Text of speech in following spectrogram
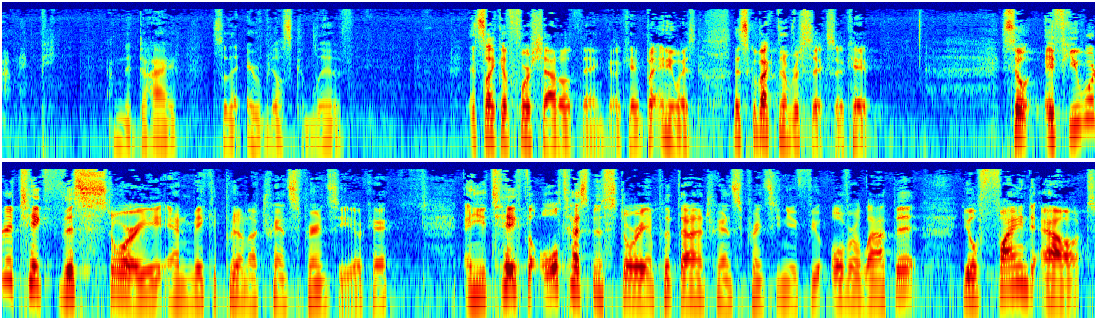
I'm going to be, I'm going to die so that everybody else can live. It's like a foreshadow thing, okay? But anyways, let's go back to number six, okay? So if you were to take this story and make it put it on a transparency, okay? And you take the Old Testament story and put that on transparency, and if you overlap it, you'll find out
